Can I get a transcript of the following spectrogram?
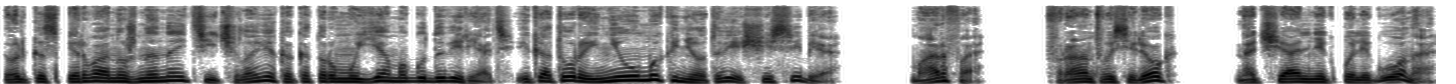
Только сперва нужно найти человека, которому я могу доверять и который не умыкнет вещи себе. Марфа? Франт Василек? Начальник полигона?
